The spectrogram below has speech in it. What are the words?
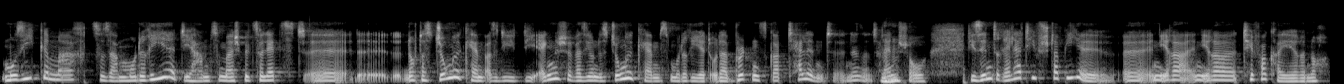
Musik gemacht, zusammen moderiert. Die haben zum Beispiel zuletzt äh, noch das Dschungelcamp, also die, die englische Version des Dschungelcamps moderiert oder Britain's Got Talent, äh, ne, so eine Talentshow. Die sind relativ stabil äh, in ihrer, in ihrer TV-Karriere noch.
